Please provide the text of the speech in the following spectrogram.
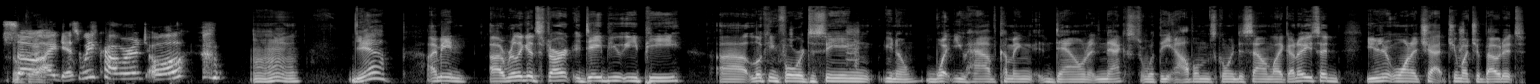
so Okay. I guess we covered all. Hmm. Yeah, I mean, a really good start, debut EP. Uh, looking forward to seeing you know what you have coming down next, what the album's going to sound like. I know you said you didn't want to chat too much about it,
